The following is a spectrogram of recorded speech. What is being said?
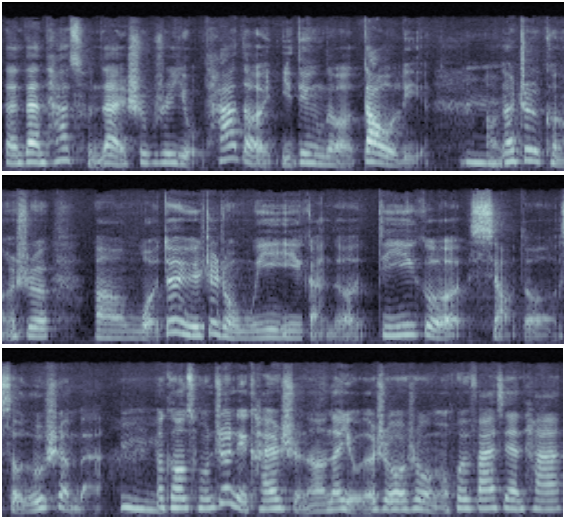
但但它存在是不是有它的一定的道？道理啊，那这可能是呃，我对于这种无意义感的第一个小的 solution 吧。嗯，那可能从这里开始呢，那有的时候是我们会发现它，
